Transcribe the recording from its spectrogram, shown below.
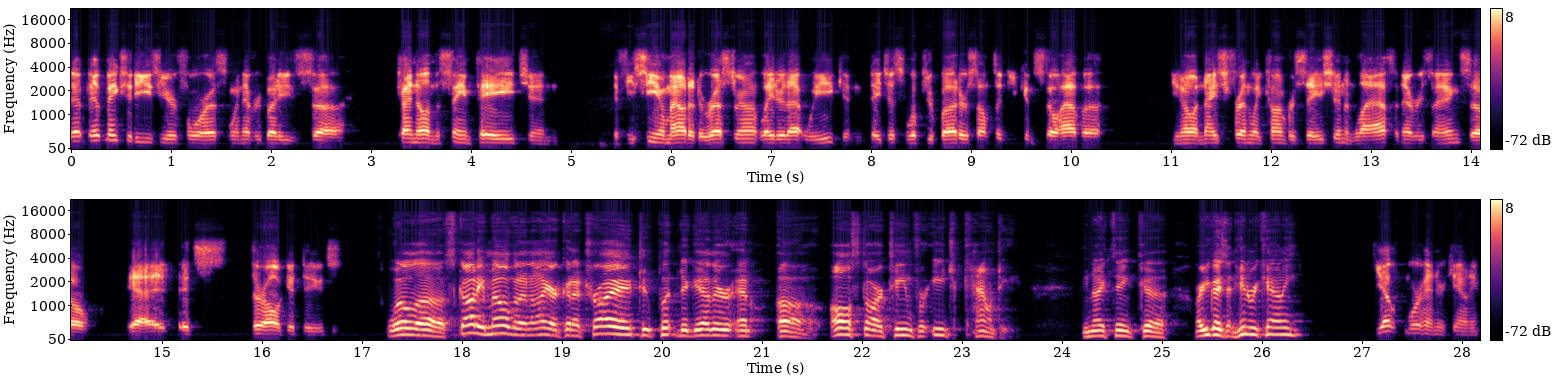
it, it makes it easier for us when everybody's uh, kind of on the same page. And if you see them out at a restaurant later that week and they just whoop your butt or something, you can still have a, you know, a nice friendly conversation and laugh and everything. So yeah, it, it's they're all good dudes. Well, uh, Scotty Melvin and I are going to try to put together an uh, all-star team for each county. And I think, uh, are you guys in Henry County? Yep, we're Henry County.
